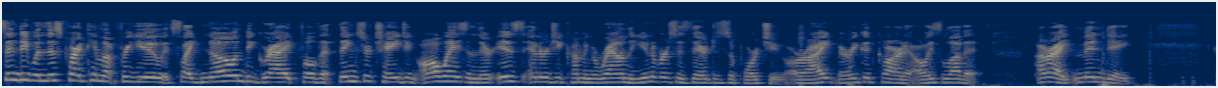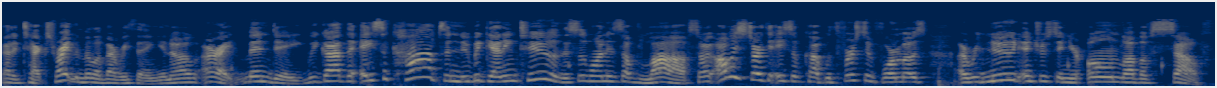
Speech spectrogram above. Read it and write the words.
Cindy, when this card came up for you, it's like know and be grateful that things are changing always and there is energy coming around. The universe is there to support you. All right. Very good card. I always love it. All right, Mindy. Got a text right in the middle of everything, you know? All right, Mindy. We got the Ace of Cups, a new beginning too. And this one is of love. So I always start the Ace of Cup with first and foremost a renewed interest in your own love of self.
